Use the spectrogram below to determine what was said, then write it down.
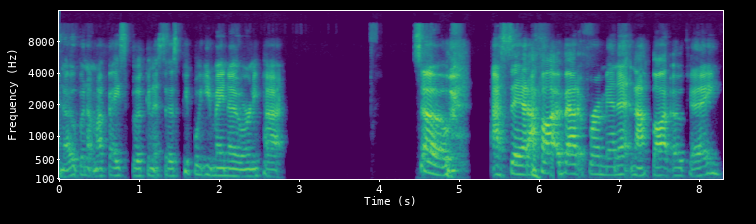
and I open up my Facebook and it says, People you may know, Ernie Pack. So I said, I thought about it for a minute and I thought, okay.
